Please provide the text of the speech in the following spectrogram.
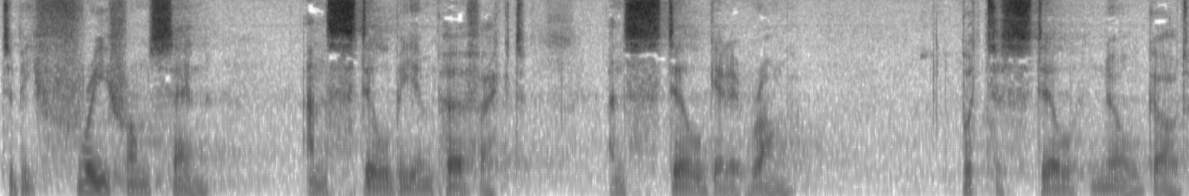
to be free from sin and still be imperfect and still get it wrong, but to still know God.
